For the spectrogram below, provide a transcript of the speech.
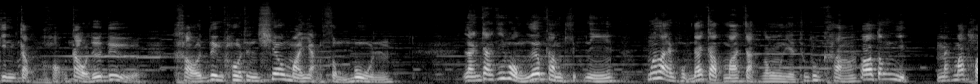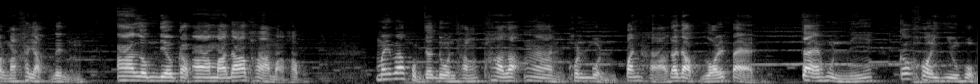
กินกับของเก่าดื้อๆเขาดึง potential มาอย่างสมบูรณ์ หลังจากที่ผมเริ่มทำคลิปนี้ เมื่อไหร่ผมได้กลับมาจากโรงเรียนทุกๆ ครั้ง ก็ต้องหยิบแม็กมาถอนมาขยับเล่น อารมณ์เดียวกับอาร์มาดาพามาครับ ไม่ว่าผมจะโดนทั้งภาระงาน คนบ่น ปัญหาระดับ108แปดแต่หุ่นนี้ก็คอยฮิวผม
